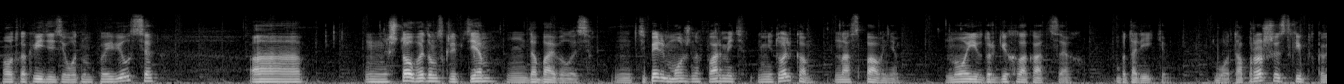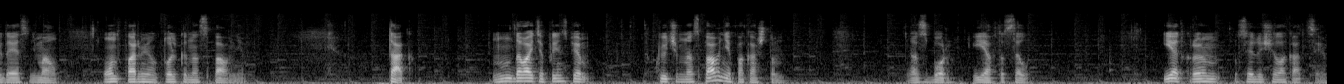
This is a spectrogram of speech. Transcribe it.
Вот, как видите, вот он появился. А, что в этом скрипте добавилось? Теперь можно фармить не только на спавне, но и в других локациях батарейки. Вот, а прошлый скрипт, когда я снимал, он фармил только на спавне. Так, ну давайте, в принципе, включим на спавне пока что сбор и автосел. И откроем следующие локации.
